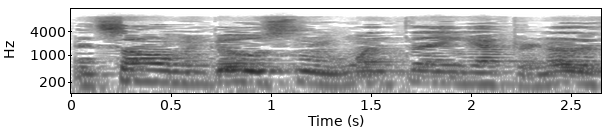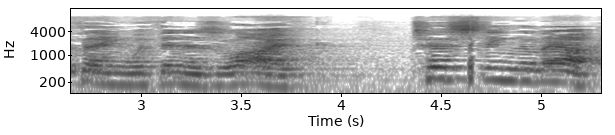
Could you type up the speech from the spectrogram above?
And Solomon goes through one thing after another thing within his life testing them out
